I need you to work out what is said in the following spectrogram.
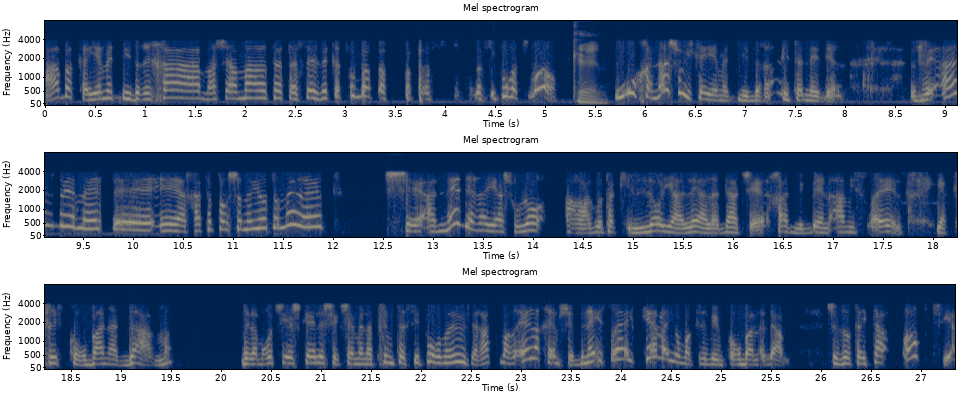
אבא, קיימת נדרך, מה שאמרת, תעשה, זה כתוב בסיפור עצמו. כן. היא מוכנה שהוא יקיים את, נדר, את הנדר. ואז באמת אה, אה, אחת הפרשנויות אומרת שהנדר היה שהוא לא הרג אותה, כי לא יעלה על הדעת שאחד מבין עם ישראל יקריב קורבן אדם, ולמרות שיש כאלה שכשהם מנתחים את הסיפור, אומרים, זה רק מראה לכם שבני ישראל כן היו מקריבים קורבן אדם, שזאת הייתה אופציה.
